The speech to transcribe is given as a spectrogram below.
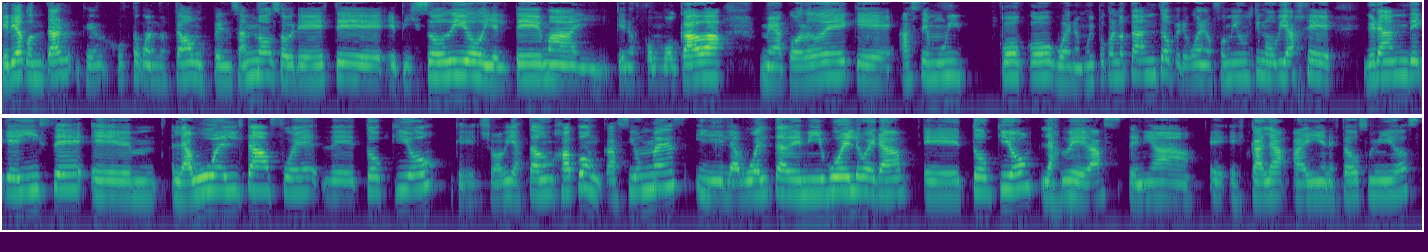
Quería contar que justo cuando estábamos pensando sobre este episodio y el tema y que nos convocaba, me acordé que hace muy poco, bueno, muy poco no tanto, pero bueno, fue mi último viaje grande que hice. Em, la vuelta fue de Tokio, que yo había estado en Japón casi un mes, y la vuelta de mi vuelo era eh, Tokio, Las Vegas, tenía eh, escala ahí en Estados Unidos.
